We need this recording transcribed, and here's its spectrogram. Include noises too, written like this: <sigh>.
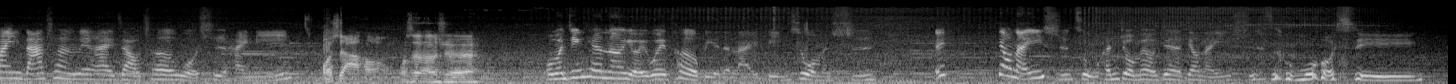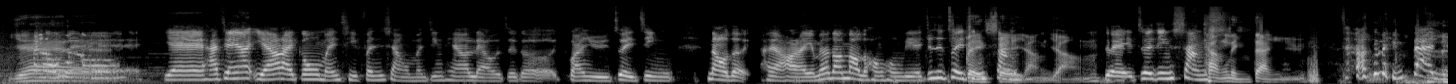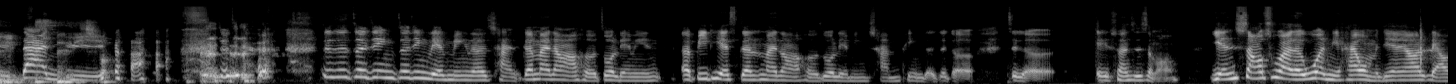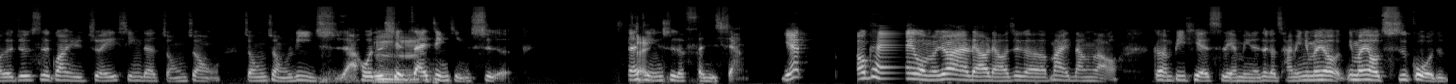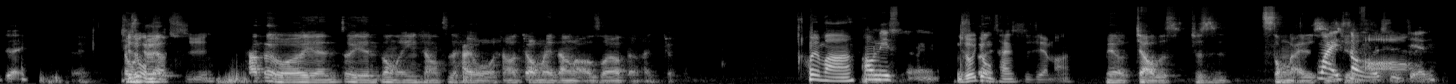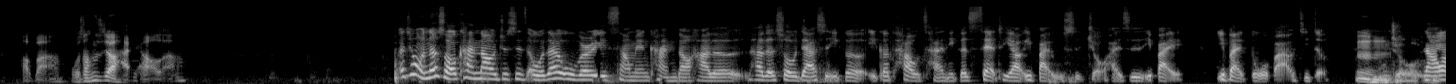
欢迎搭乘恋爱轿车，我是海尼，我是阿红，我是何雪。我们今天呢，有一位特别的来宾，是我们十哎吊奶衣始祖，很久没有见的吊奶衣始祖莫心。耶耶，他今天要也要来跟我们一起分享，我们今天要聊这个关于最近闹的，还有好了，有没有到闹得轰轰烈烈？就是最近上沸沸扬扬，对，最近上枪林弹雨，枪林弹雨弹雨，<laughs> 就是就是最近最近联名的产跟麦当劳合作联名，呃，BTS 跟麦当劳合作联名产品的这个这个，诶，算是什么？延烧出来的问题，还有我们今天要聊的，就是关于追星的种种种种历史啊，或者现在进行式的、嗯、在进行式的分享。Yep，OK，、okay, 我们就来聊聊这个麦当劳跟 BTS 联名的这个产品。你们有你们有吃过对不对？对，其实我没有吃。它对我而言最严重的影响是害我想要叫麦当劳的时候要等很久。会吗？哦，你你说用餐时间吗？没有叫的，就是。送来的外送的时间，哦，好吧，我上次叫还好啦。而且我那时候看到，就是我在 Uber Eats 上面看到它的它的售价是一个一个套餐一个 set 要一百五十九还是一百一百多吧，我记得。嗯，九。然后，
